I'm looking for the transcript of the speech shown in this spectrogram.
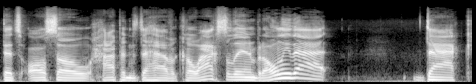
that's also happens to have a coaxial in, but only that DAC.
